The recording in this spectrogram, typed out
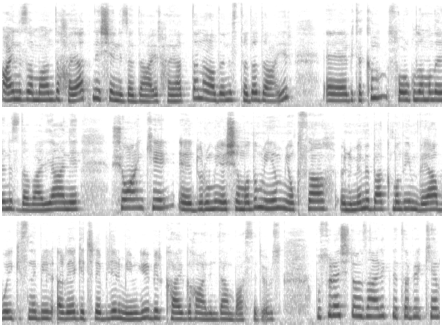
aynı zamanda hayat neşenize dair, hayattan aldığınız tada dair e, bir takım sorgulamalarınız da var. Yani şu anki e, durumu yaşamalı mıyım yoksa önüme mi bakmalıyım veya bu ikisini bir araya getirebilir miyim gibi bir kaygı halinden bahsediyoruz. Bu süreçte özellikle tabii ki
